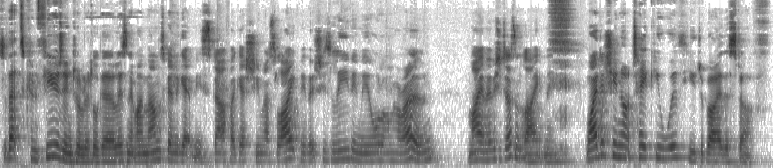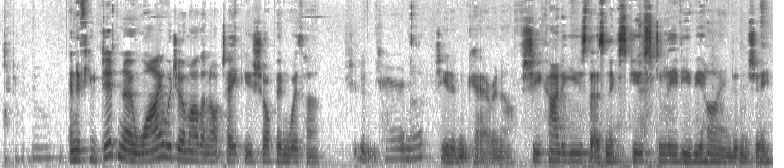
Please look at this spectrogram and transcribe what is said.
So that's confusing to a little girl, isn't it? My mum's going to get me stuff. I guess she must like me, but she's leaving me all on her own. Maya, maybe she doesn't like me. Why did she not take you with you to buy the stuff? I don't know. And if you did know, why would your mother not take you shopping with her? She didn't care enough. She didn't care enough. She kind of used that as an excuse to leave you behind, didn't she?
